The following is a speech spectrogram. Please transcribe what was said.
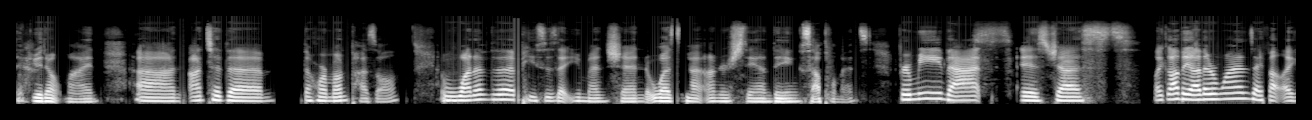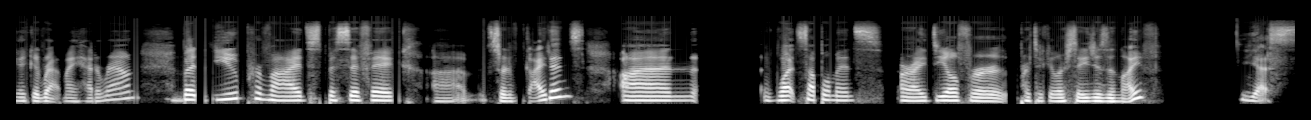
if you don't mind, uh, onto the the hormone puzzle. One of the pieces that you mentioned was about understanding supplements. For me, that is just like all the other ones, I felt like I could wrap my head around. Mm-hmm. But you provide specific um, sort of guidance on what supplements are ideal for particular stages in life? Yes.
